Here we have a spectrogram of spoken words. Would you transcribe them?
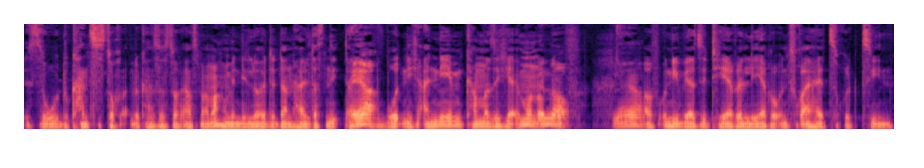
so, du kannst es doch, du kannst es doch erstmal machen. Wenn die Leute dann halt das, das ja, Angebot nicht annehmen, kann man sich ja immer noch genau. auf, ja, auf universitäre Lehre und Freiheit zurückziehen.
